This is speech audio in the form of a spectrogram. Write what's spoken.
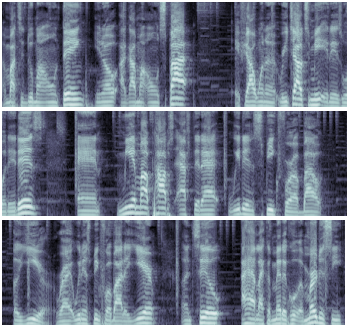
I'm about to do my own thing. You know, I got my own spot. If y'all want to reach out to me, it is what it is. And me and my pops, after that, we didn't speak for about a year, right? We didn't speak for about a year until I had like a medical emergency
